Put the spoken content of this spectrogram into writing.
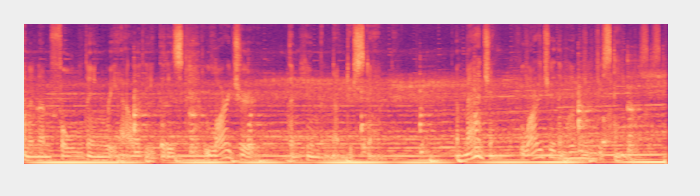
and an unfolding reality that is larger than human understanding. Imagine larger than human understanding.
